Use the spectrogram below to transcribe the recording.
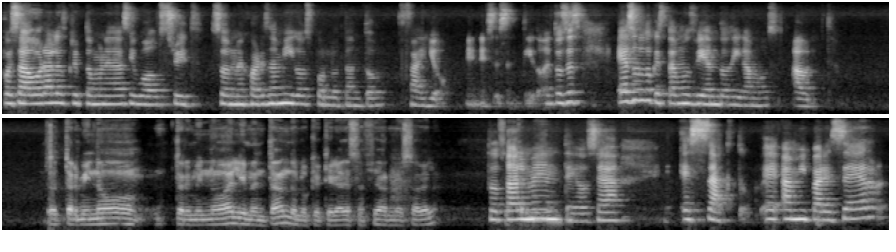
pues ahora las criptomonedas y Wall Street son mejores amigos, por lo tanto, falló en ese sentido. Entonces, eso es lo que estamos viendo, digamos, ahorita. terminó, terminó alimentando lo que quería desafiar, ¿no, Isabela? Totalmente, o sea, exacto. Eh, a mi parecer,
